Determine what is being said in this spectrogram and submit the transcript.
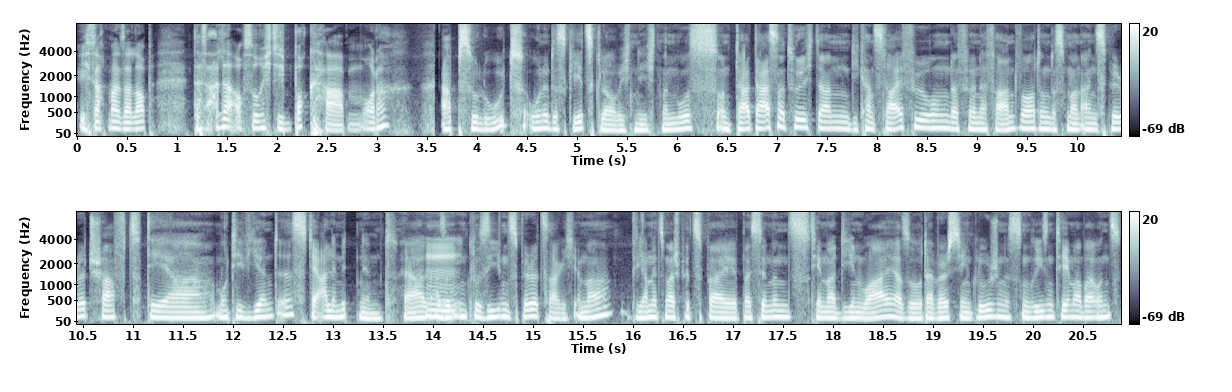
Ich sag mal salopp, dass alle auch so richtig Bock haben, oder? Absolut. Ohne das geht's, glaube ich, nicht. Man muss, und da, da ist natürlich dann die Kanzleiführung dafür in der Verantwortung, dass man einen Spirit schafft, der motivierend ist, der alle mitnimmt. Ja, mhm. also einen inklusiven Spirit, sage ich immer. Wir haben jetzt zum Beispiel jetzt bei, bei Simmons Thema DNY, also Diversity Inclusion ist ein Riesenthema bei uns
